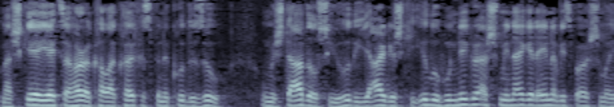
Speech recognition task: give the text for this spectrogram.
משקיע יצר הרע כל הכויכס בנקודה זו, ומשתדל שיהודי ירגיש כאילו הוא נגרש מנגד עיניו יסבר שמי,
